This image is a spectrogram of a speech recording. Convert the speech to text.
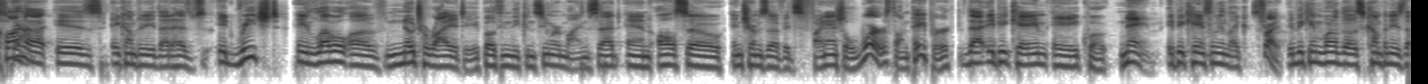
Klarna is a company that has it reached a level of notoriety both in the consumer mindset and also in terms of its financial worth on paper that it became a quote name. It became something like Stripe. It became one of those companies that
